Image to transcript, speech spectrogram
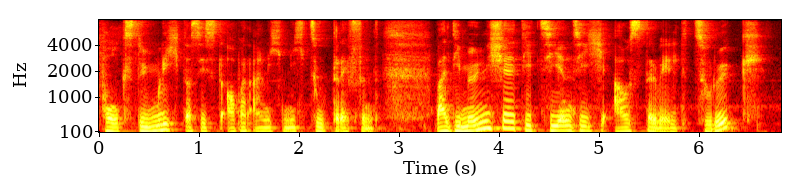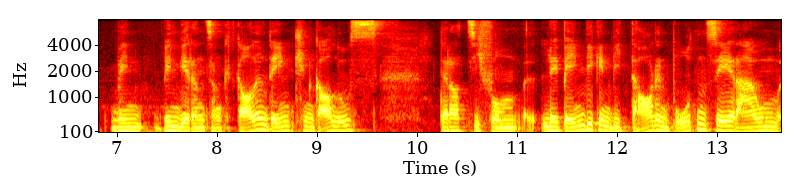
volkstümlich, das ist aber eigentlich nicht zutreffend. Weil die Mönche, die ziehen sich aus der Welt zurück. Wenn, wenn wir an St. Gallen denken, Gallus, der hat sich vom lebendigen, vitalen Bodenseeraum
